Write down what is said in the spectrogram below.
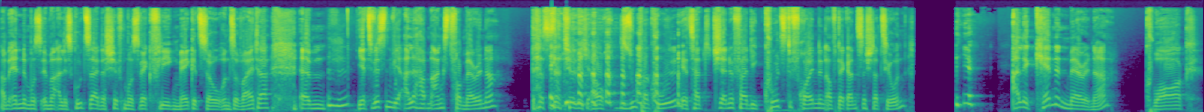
Am Ende muss immer alles gut sein, das Schiff muss wegfliegen, make it so und so weiter. Ähm, mhm. Jetzt wissen wir, alle haben Angst vor Mariner. Das ist natürlich auch super cool. Jetzt hat Jennifer die coolste Freundin auf der ganzen Station. Ja. Alle kennen Mariner. Quark,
